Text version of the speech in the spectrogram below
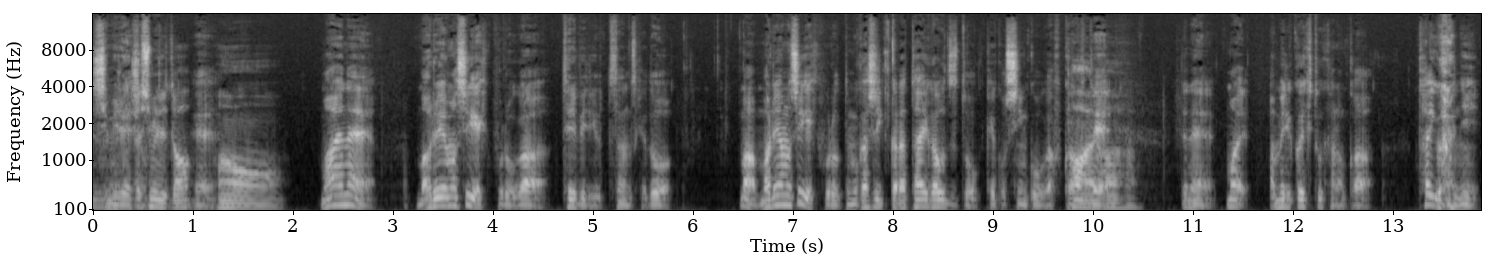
シミュレーション。シミュレーター？ええ前ね、丸山茂樹プロがテレビで言ってたんですけど、まあ、丸山茂樹プロって昔からタイガー・ウッズと結構親交が深くて、はいはいはでね、前、アメリカ行く時かなんか、タイガーに、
